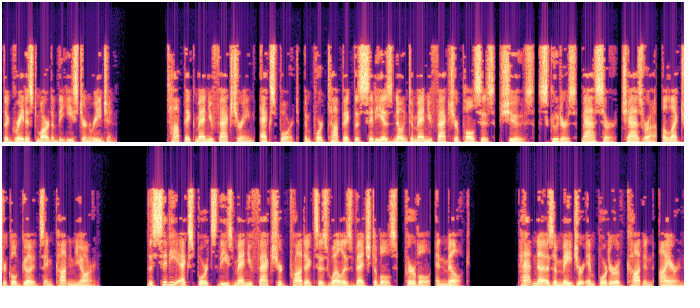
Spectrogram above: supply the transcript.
the greatest mart of the eastern region. Topic manufacturing, export, import topic The city is known to manufacture pulses, shoes, scooters, masur, chasra, electrical goods and cotton yarn. The city exports these manufactured products as well as vegetables, perval, and milk. Patna is a major importer of cotton, iron,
